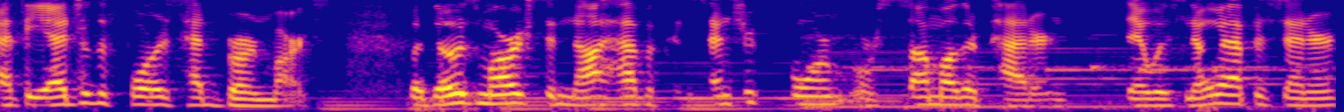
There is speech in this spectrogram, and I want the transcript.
at the edge of the forest had burn marks, but those marks did not have a concentric form or some other pattern. There was no epicenter.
